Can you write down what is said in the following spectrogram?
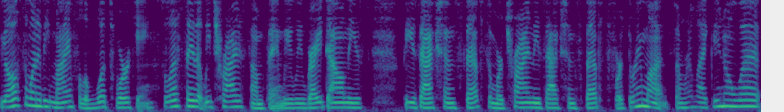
we also want to be mindful of what's working. So, let's say that we try something, we, we write down these these action steps and we're trying these action steps for three months and we're like, you know what?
